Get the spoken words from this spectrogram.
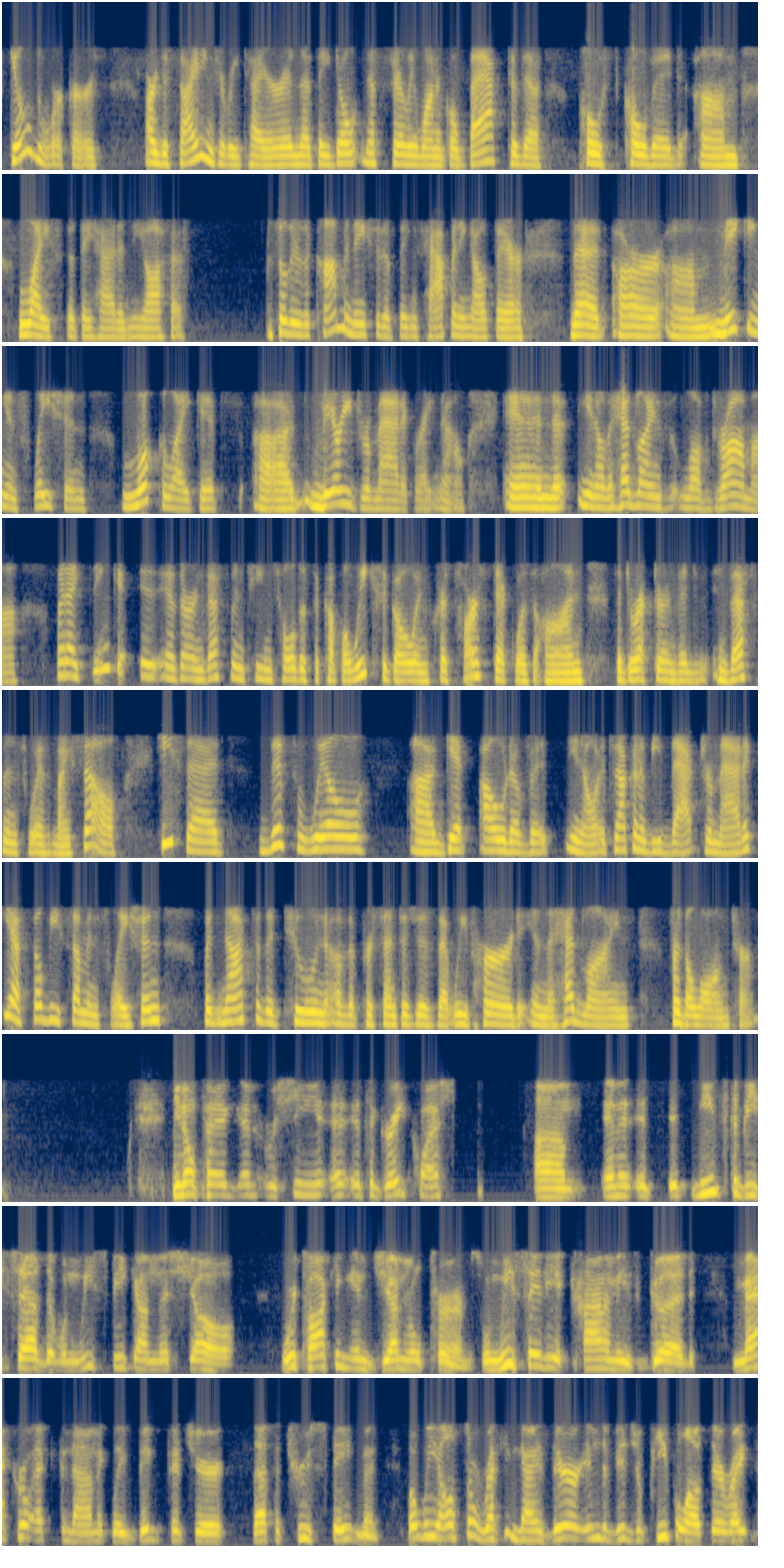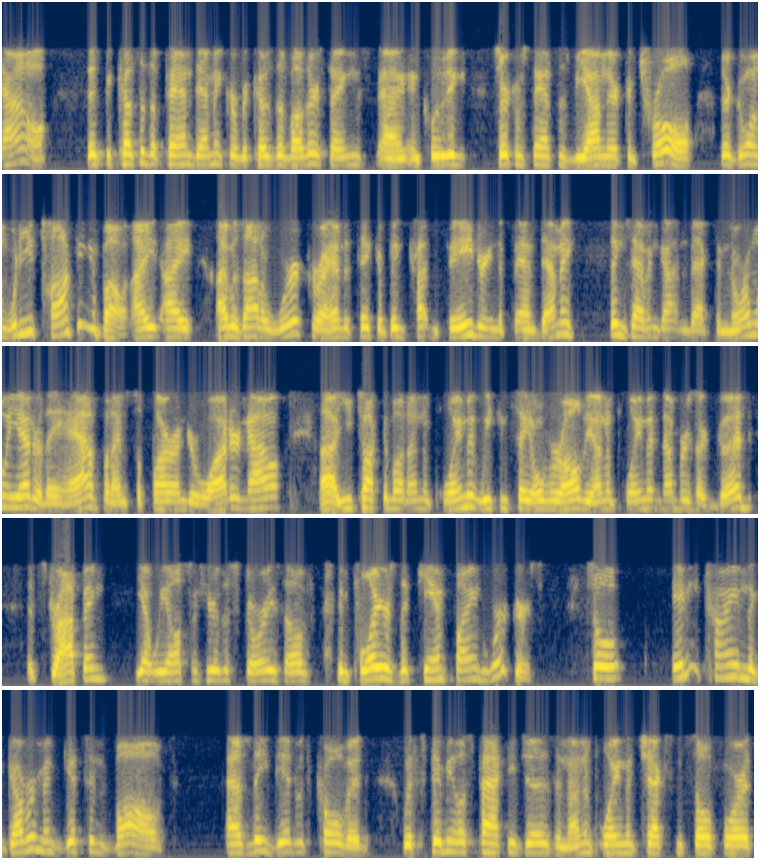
skilled workers are deciding to retire and that they don't necessarily want to go back to the post-COVID um, life that they had in the office. So there's a combination of things happening out there that are um, making inflation look like it's uh, very dramatic right now. And you know the headlines love drama but I think as our investment team told us a couple of weeks ago when Chris Harstick was on, the director of investments with myself, he said this will uh, get out of it. You know, it's not going to be that dramatic. Yes, there'll be some inflation, but not to the tune of the percentages that we've heard in the headlines for the long term. You know, Peg and Rasheen, it's a great question. Um, and it, it, it needs to be said that when we speak on this show, we're talking in general terms. When we say the economy's good, macroeconomically, big picture, that's a true statement. But we also recognize there are individual people out there right now that because of the pandemic or because of other things, uh, including circumstances beyond their control, they're going, "What are you talking about? I I I was out of work, or I had to take a big cut in pay during the pandemic. Things haven't gotten back to normal yet, or they have, but I'm so far underwater now." Uh, you talked about unemployment. We can say overall the unemployment numbers are good. It's dropping. Yet we also hear the stories of employers that can't find workers. So anytime the government gets involved, as they did with COVID, with stimulus packages and unemployment checks and so forth,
